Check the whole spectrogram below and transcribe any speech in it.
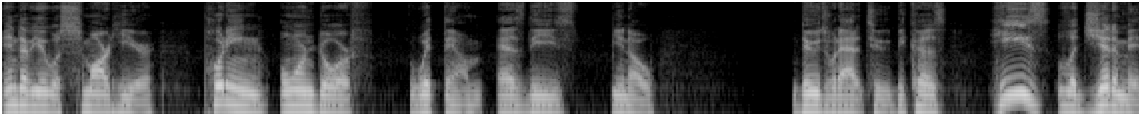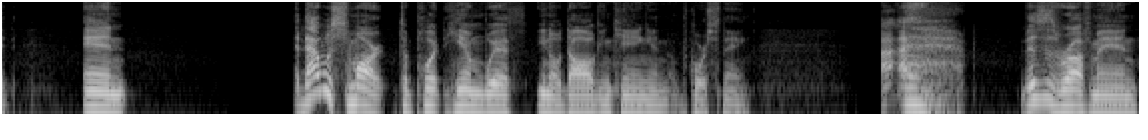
NWA was smart here, putting Orndorff with them as these you know dudes with attitude because he's legitimate, and that was smart to put him with you know Dog and King and of course Sting. I, I this is rough, man.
